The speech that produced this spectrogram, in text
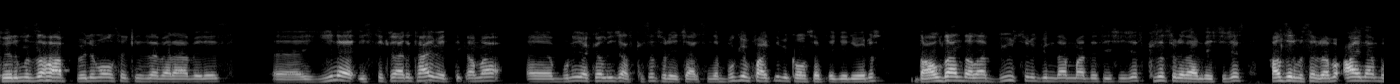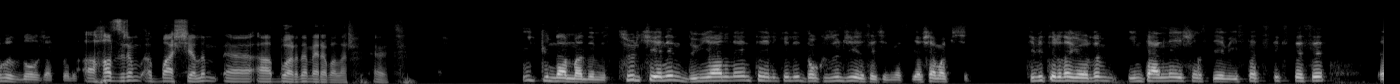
Kırmızı Hap bölüm 18 ile beraberiz. Ee, yine istikrarı kaybettik ama e, bunu yakalayacağız kısa süre içerisinde. Bugün farklı bir konsepte geliyoruz. Daldan dala bir sürü gündem maddesi işleyeceğiz. Kısa sürelerde işleyeceğiz. Hazır mısın Rabu? Aynen bu hızda olacak böyle. Hazırım başlayalım. Ee, bu arada merhabalar. Evet. İlk gündem maddemiz. Türkiye'nin dünyanın en tehlikeli 9. yeri seçilmesi yaşamak için. Twitter'da gördüm. Internations diye bir istatistik sitesi e,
